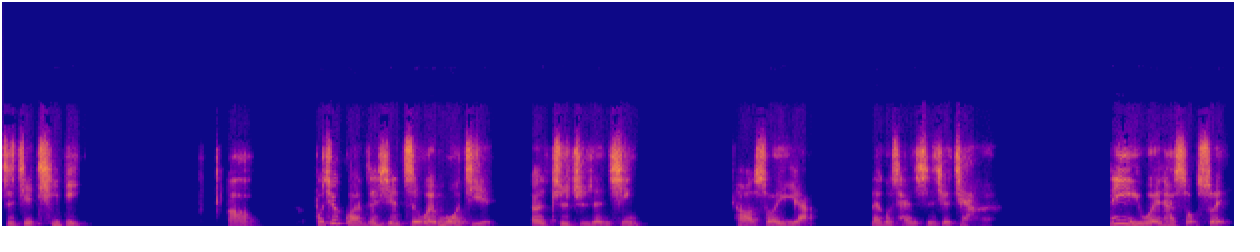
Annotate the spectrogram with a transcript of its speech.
直接起底，啊，不去管这些枝微末节。而直指人心，好，所以呀、啊，来果禅师就讲啊：你以为他琐碎，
